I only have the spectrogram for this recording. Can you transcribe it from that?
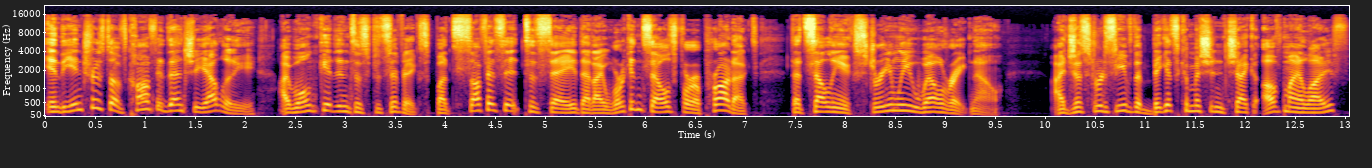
In the interest of confidentiality, I won't get into specifics, but suffice it to say that I work in sales for a product that's selling extremely well right now. I just received the biggest commission check of my life,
